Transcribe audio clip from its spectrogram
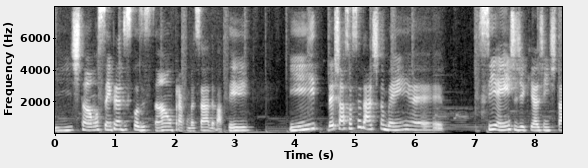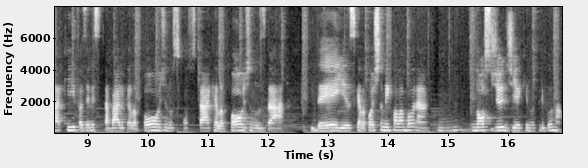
e estamos sempre à disposição para conversar, debater e deixar a sociedade também é, ciente de que a gente está aqui fazendo esse trabalho, que ela pode nos consultar, que ela pode nos dar ideias, que ela pode também colaborar com o nosso dia a dia aqui no tribunal.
